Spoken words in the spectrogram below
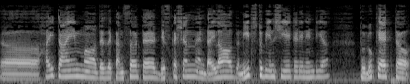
uh, high time uh, there's a concerted discussion and dialogue needs to be initiated in India to look at uh,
